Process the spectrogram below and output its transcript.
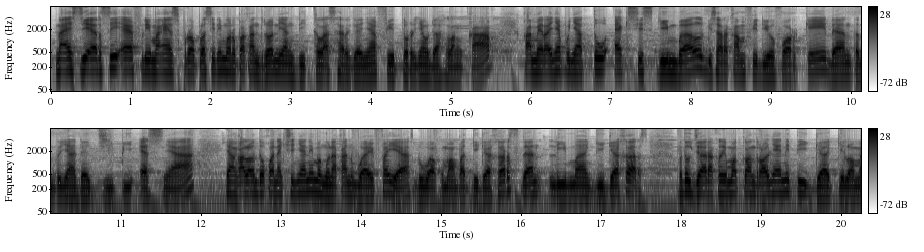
Nah SGRC F5S Pro Plus ini merupakan drone yang di kelas harganya fiturnya udah lengkap. Kameranya punya 2 axis gimbal bisa rekam video 4K dan tentunya ada GPS-nya Yang kalau untuk koneksinya nih menggunakan WiFi ya 2,4 GHz dan 5 GHz Untuk jarak remote controlnya ini 3 km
